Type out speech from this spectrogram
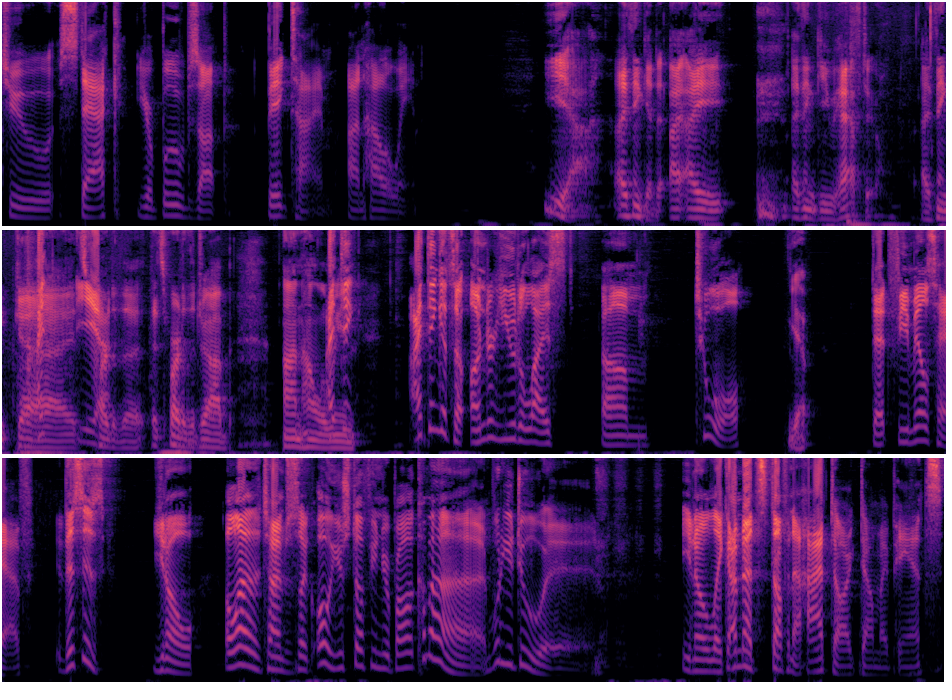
to stack your boobs up big time on Halloween? Yeah, I think it. I I, I think you have to. I think uh, it's yeah. part of the it's part of the job on Halloween. I think I think it's an underutilized um, tool Yep. that females have. This is, you know, a lot of the times it's like, oh, you're stuffing your ball. Come on, what are you doing? You know, like I'm not stuffing a hot dog down my pants.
